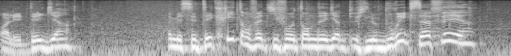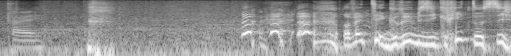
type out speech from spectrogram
Oh, les dégâts. Mais c'est écrit en fait qu'il faut autant de dégâts. de- Le bruit que ça fait. hein. Ouais. En fait, tes grubs y crit aussi.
